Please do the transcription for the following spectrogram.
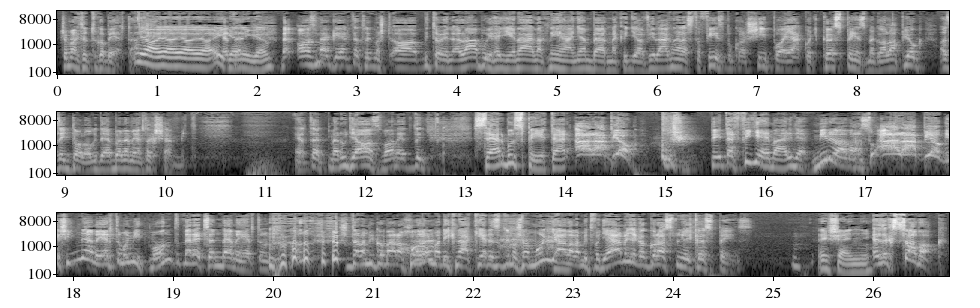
Csak megtudtuk a bértáblát. Ja, ja, ja, ja, igen, Érted? igen. De az megérted, hogy most a, mit tudom én, a lábújhegyén állnak néhány embernek ugye a világnál, ezt a Facebookon sípolják, hogy közpénz meg alapjog, az egy dolog, de ebből nem értek semmit. Érted? Mert ugye az van, érted, hogy Szerbusz Péter, alapjog! Puss! Péter, figyelj már ide, miről van szó? Alapjog! És így nem értem, hogy mit mond, mert egyszerűen nem értem, hogy mit mond. És utána, amikor már a harmadiknál kérdezett, hogy most már mondjál valamit, vagy elmegyek, akkor azt mondja, hogy közpénz. És ennyi. Ezek szavak.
